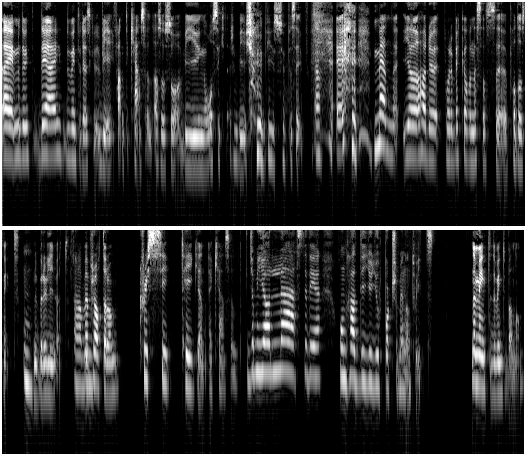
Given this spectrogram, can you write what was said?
Nej men det var inte det, är- det, var inte det jag skulle, vi är fan inte cancelled. Alltså så, vi är ju inga åsikter. Vi är, ju- vi är supersafe. Eh, Men jag hörde på Rebecca och Vanessas eh, poddavsnitt, Nu börjar livet. Ja, vem- De pratar om Chrissy Teigen är cancelled. Ja, men jag läste det. Hon hade ju gjort bort sig med någon tweet. Nej men inte, det var inte bara någon.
